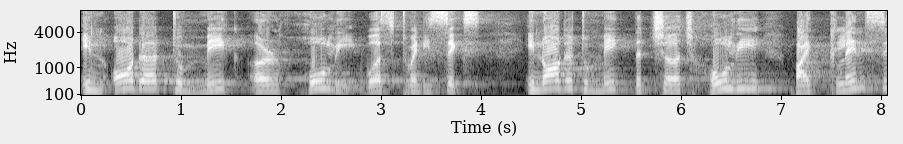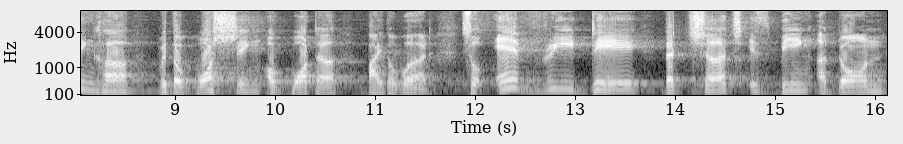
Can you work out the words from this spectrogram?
in order to make her holy. Verse 26 in order to make the church holy by cleansing her with the washing of water by the word. So every day the church is being adorned,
